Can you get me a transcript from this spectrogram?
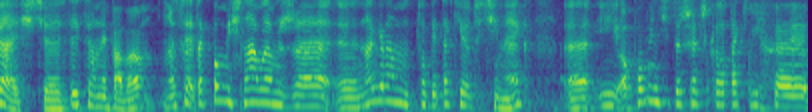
Cześć, z tej strony Paweł. Słuchaj, tak pomyślałem, że e, nagram Tobie taki odcinek e, i opowiem Ci troszeczkę o takich, e,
